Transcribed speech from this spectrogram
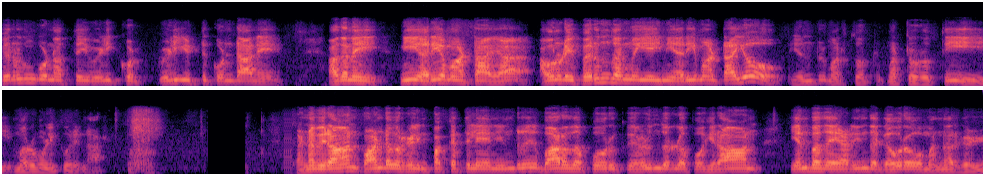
பெருங்குணத்தை வெளிக்கொ வெளியிட்டு கொண்டானே. அதனை நீ அறிய மாட்டாயா? அவனுடைய பெருந்தன்மையை நீ அறிய மாட்டாயோ? என்று மற்றொரு மற்றொருத்தி மறுமொழி கூறினார். கண்ணபிரான் பாண்டவர்களின் பக்கத்திலே நின்று பாரத போருக்கு எழுந்தருளப் போகிறான் என்பதை அறிந்த கௌரவ மன்னர்கள்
